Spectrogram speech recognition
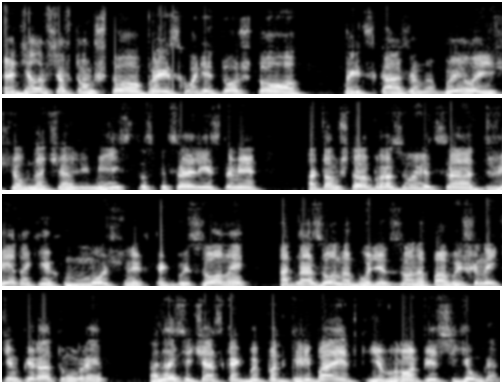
Э, дело все в том, что происходит то, что предсказано было еще в начале месяца специалистами, о том, что образуются две таких мощных как бы зоны. Одна зона будет зона повышенной температуры, она сейчас как бы подгребает к Европе с юга.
